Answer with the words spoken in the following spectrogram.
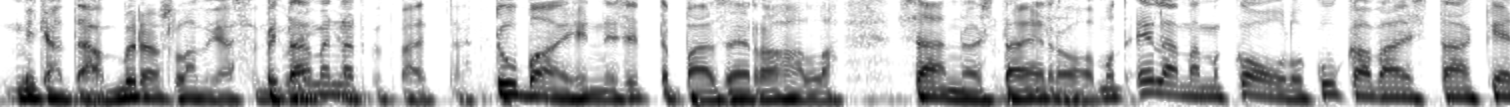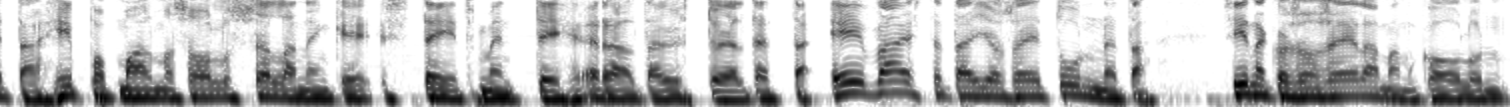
mikä tämä on, Byroslaviassa. Pitää niin mennä väittää. Dubaihin, niin sitten pääsee rahalla säännöistä eroon. Mutta elämämme koulu, kuka väistää ketä? Hip-hop-maailmassa on ollut sellainenkin statementti eräältä yhtiöltä, että ei väistetä, jos ei tunneta. Siinäkö se on se elämänkoulun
